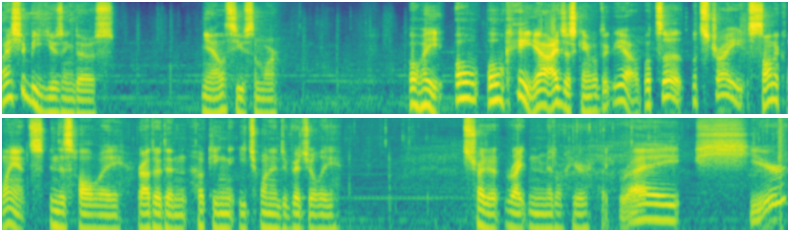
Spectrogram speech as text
I should be using those. Yeah, let's use some more. Oh hey, oh okay, yeah, I just came up with it. Yeah, let's uh let's try Sonic Lance in this hallway rather than hooking each one individually. Let's try to right in the middle here, like right here.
